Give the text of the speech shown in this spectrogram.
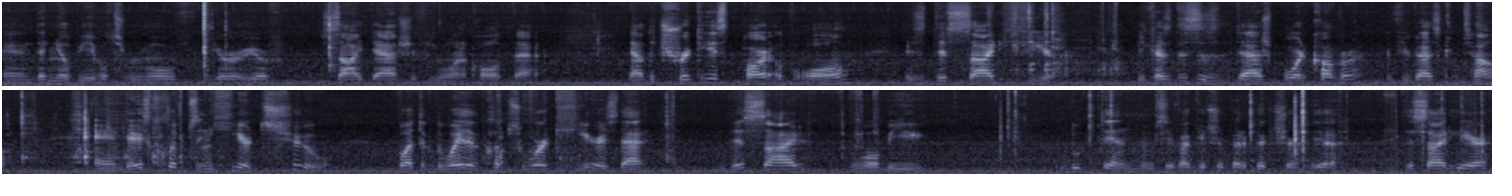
And then you'll be able to remove your, your side dash if you want to call it that. Now the trickiest part of all is this side here because this is the dashboard cover if you guys can tell and there's clips in here too but the, the way the clips work here is that this side will be looped in let me see if I get you a better picture yeah this side here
